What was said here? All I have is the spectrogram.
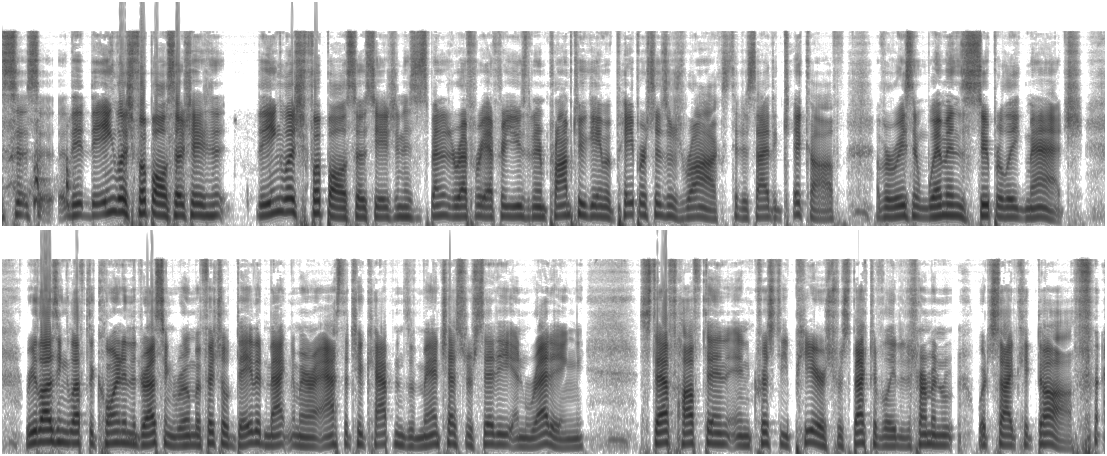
So- so the, the English Football Association the English Football Association has suspended a referee after he used an impromptu game of paper scissors rocks to decide the kickoff of a recent women's Super League match. Realizing he left the coin in the dressing room, official David McNamara asked the two captains of Manchester City and Reading, Steph Houghton and Kirsty Pearce, respectively, to determine which side kicked off.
